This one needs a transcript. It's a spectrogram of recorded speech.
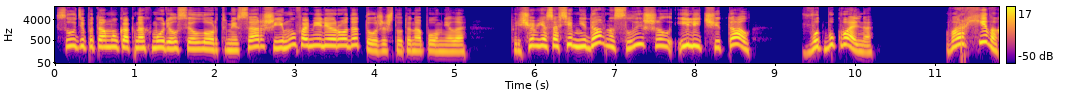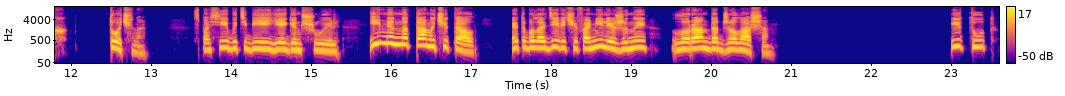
Судя по тому, как нахмурился лорд Миссарш, ему фамилия рода тоже что-то напомнила. Причем я совсем недавно слышал или читал, вот буквально, в архивах. Точно. Спасибо тебе, Еген Шуэль. Именно там и читал. Это была девичья фамилия жены Лоранда Джолаша. И тут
